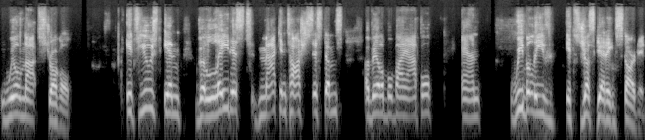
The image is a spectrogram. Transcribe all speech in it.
will not struggle it's used in the latest Macintosh systems available by Apple, and we believe it's just getting started.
